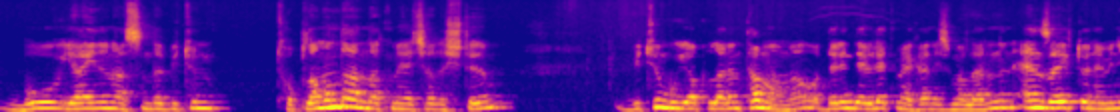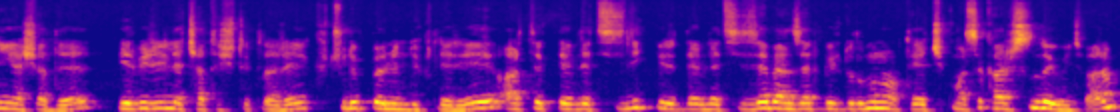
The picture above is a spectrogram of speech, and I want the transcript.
bu yayının aslında bütün toplamında anlatmaya çalıştığım bütün bu yapıların tamamı o derin devlet mekanizmalarının en zayıf dönemini yaşadığı, birbiriyle çatıştıkları, küçülüp bölündükleri, artık devletsizlik bir devletsizliğe benzer bir durumun ortaya çıkması karşısında ümit varım.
